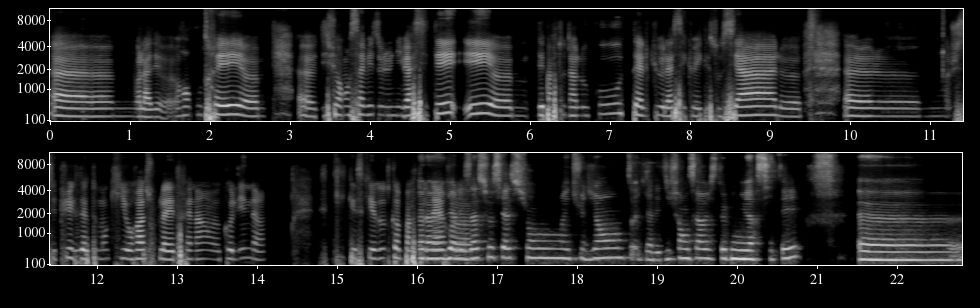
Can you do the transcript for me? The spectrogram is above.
voilà, rencontrer différents services de l'université et des partenaires locaux tels que la sécurité sociale, je ne sais plus exactement qui aura sous Planète Rénin, Colline. Qu'est-ce qu'il y a d'autre comme partenaire euh, Il y a les euh? associations étudiantes, il y a les différents services de l'université. Euh,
